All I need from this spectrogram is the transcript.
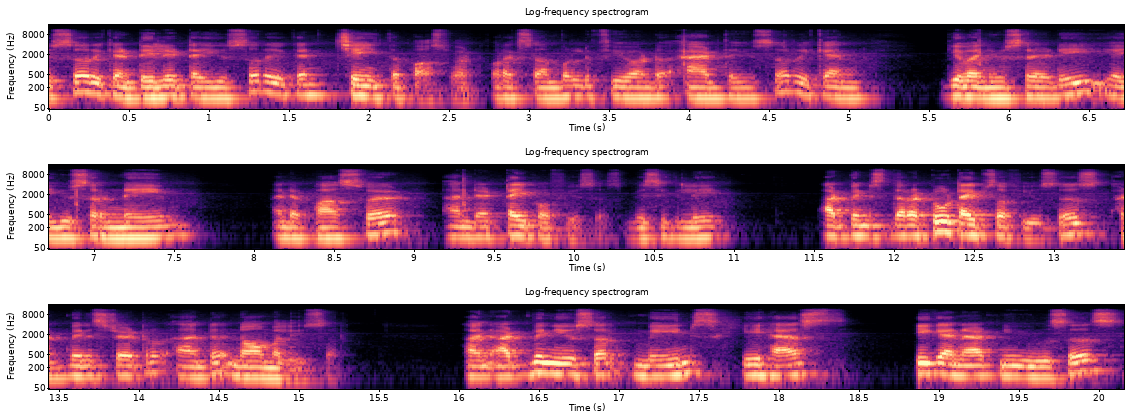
user you can delete a user you can change the password for example if you want to add the user you can give a user id a user name and a password and a type of users. Basically there are two types of users administrator and a normal user. An admin user means he has he can add new users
